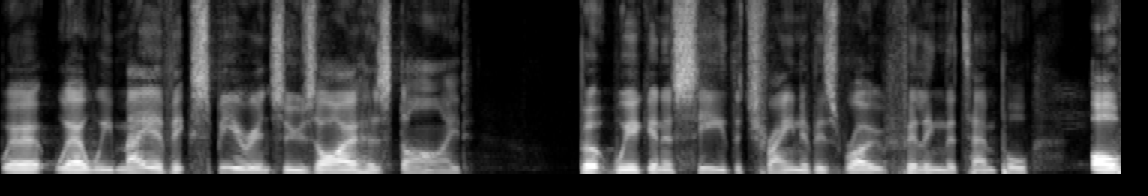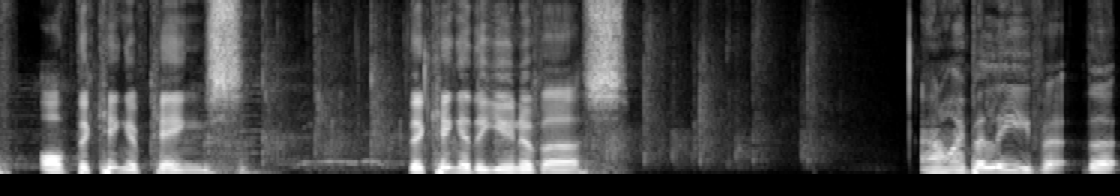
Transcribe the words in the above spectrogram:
where, where we may have experienced Uzziah has died, but we're going to see the train of his robe filling the temple of, of the King of Kings, the King of the universe. And I believe that,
